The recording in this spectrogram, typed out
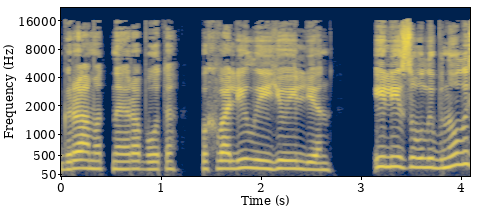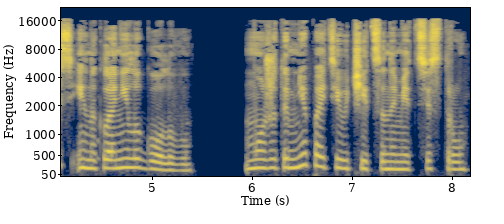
«Грамотная работа», — похвалила ее Елен. И Лиза улыбнулась и наклонила голову. «Может, и мне пойти учиться на медсестру?»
